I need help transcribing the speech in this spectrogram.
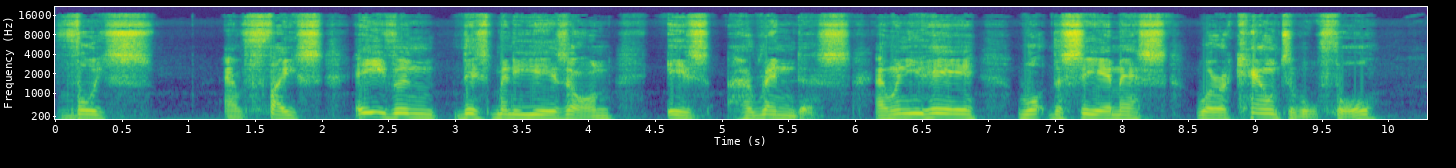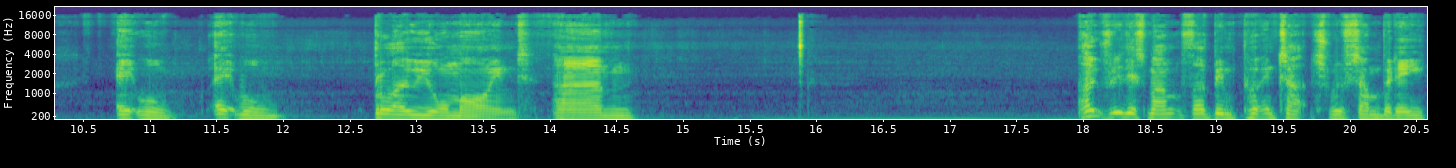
voice and face, even this many years on, is horrendous. And when you hear what the CMS were accountable for, it will it will blow your mind. Um, hopefully this month I've been put in touch with somebody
